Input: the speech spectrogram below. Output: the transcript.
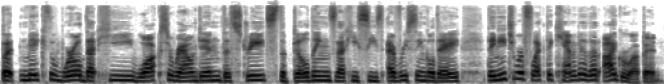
but make the world that he walks around in, the streets, the buildings that he sees every single day, they need to reflect the Canada that I grew up in,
